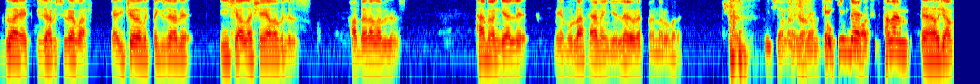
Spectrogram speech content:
gayet güzel bir süre var. Yani 3 Aralık'ta güzel bir inşallah şey alabiliriz. Haber alabiliriz. Hem engelli memurlar hem engelli öğretmenler olarak. Evet. İnşallah Hocam. hocam. çok Ekim'de hemen e, hocam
